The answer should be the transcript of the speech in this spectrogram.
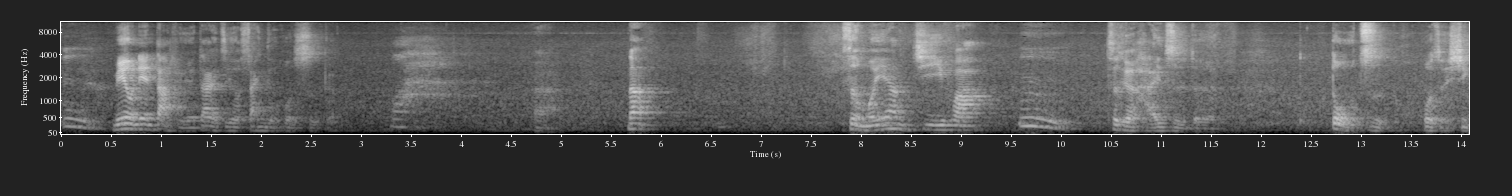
嗯，没有念大学的大概只有三个或四个。哇！啊，那怎么样激发嗯这个孩子的斗志或者兴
